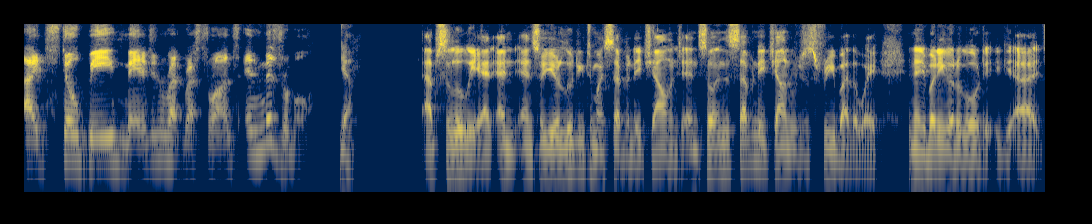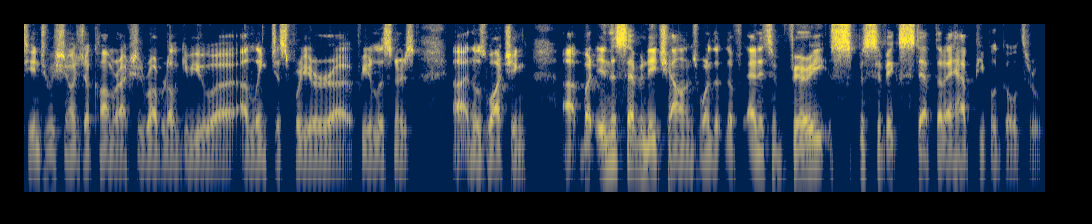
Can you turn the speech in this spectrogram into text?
I'd still be managing re- restaurants and miserable. Yeah. Absolutely. And, and and so you're alluding to my seven day challenge. And so in the seven day challenge, which is free, by the way, and anybody got to go to, uh, to intuitionknowledge.com or actually, Robert, I'll give you a, a link just for your uh, for your listeners uh, and those watching. Uh, but in the seven day challenge, one of the, the, and it's a very specific step that I have people go through.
